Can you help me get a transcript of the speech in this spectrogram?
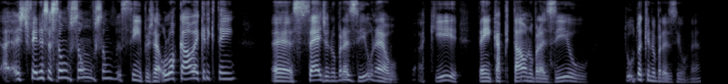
As diferenças são, são, são simples, né? O local é aquele que tem é, sede no Brasil, né? O- aqui tem capital no Brasil, tudo aqui no Brasil, né?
